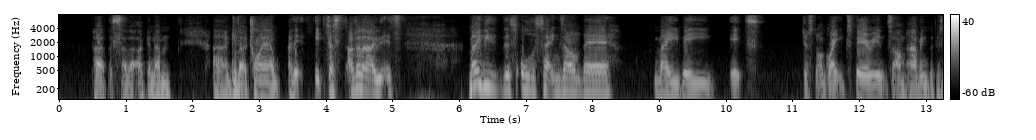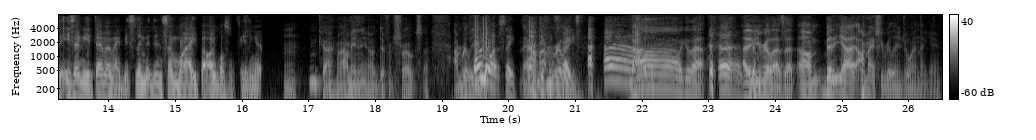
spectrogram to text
purpose so that I can um, uh, give it a try out. And it, it just. I don't know. It's maybe this all the settings aren't there. Maybe it's just not a great experience I'm having because it is only a demo. Maybe it's limited in some way, but I wasn't feeling it. Hmm. Okay. Well, I mean, you know, different strokes. Uh, I'm really. Oh no, actually, Yeah, I'm- I'm different really- strokes. Ah, look at that. I didn't even realize that. Um, but yeah, I'm actually really enjoying that game.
